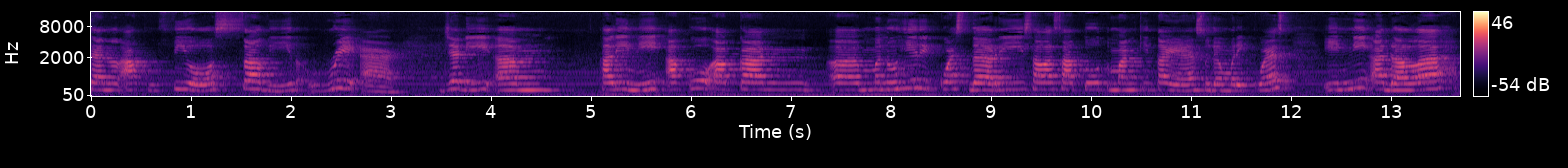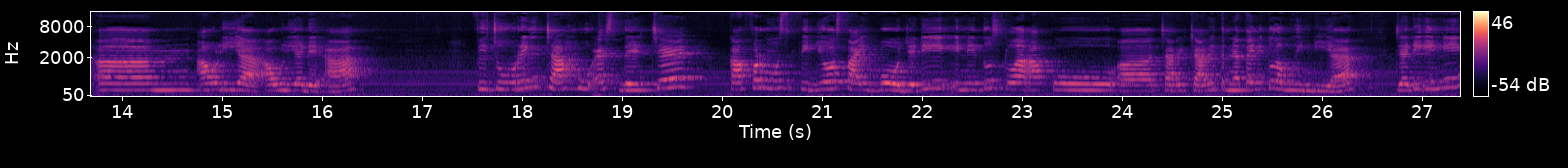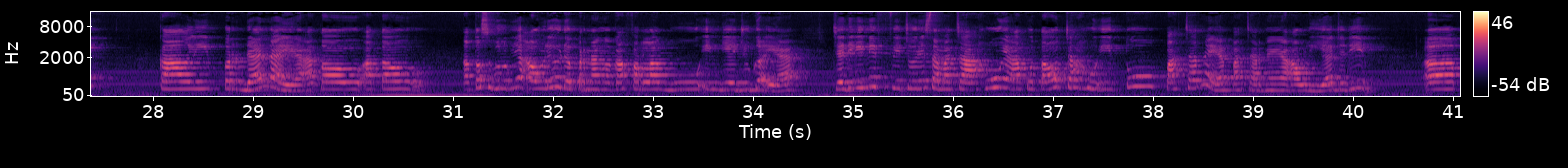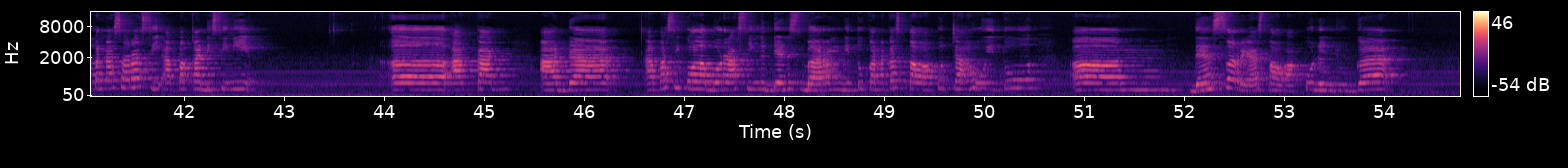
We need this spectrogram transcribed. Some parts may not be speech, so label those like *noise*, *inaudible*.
channel aku Vio Sawir React. Jadi um, kali ini aku akan um, memenuhi request dari salah satu teman kita ya yang sudah merequest. Ini adalah um, Aulia, Aulia DA featuring Cahu SDC cover musik video Saibo. Jadi ini tuh setelah aku cari-cari uh, ternyata ini tuh lagu India. Jadi ini kali perdana ya atau atau atau sebelumnya Aulia udah pernah ngecover lagu India juga ya. Jadi ini featuring sama Cahu yang aku tahu Cahu itu pacarnya ya, pacarnya ya Aulia. Jadi uh, penasaran sih apakah di sini uh, akan ada apa sih kolaborasi ngedance bareng gitu karena kan setahu aku Cahu itu um, dancer ya setahu aku dan juga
